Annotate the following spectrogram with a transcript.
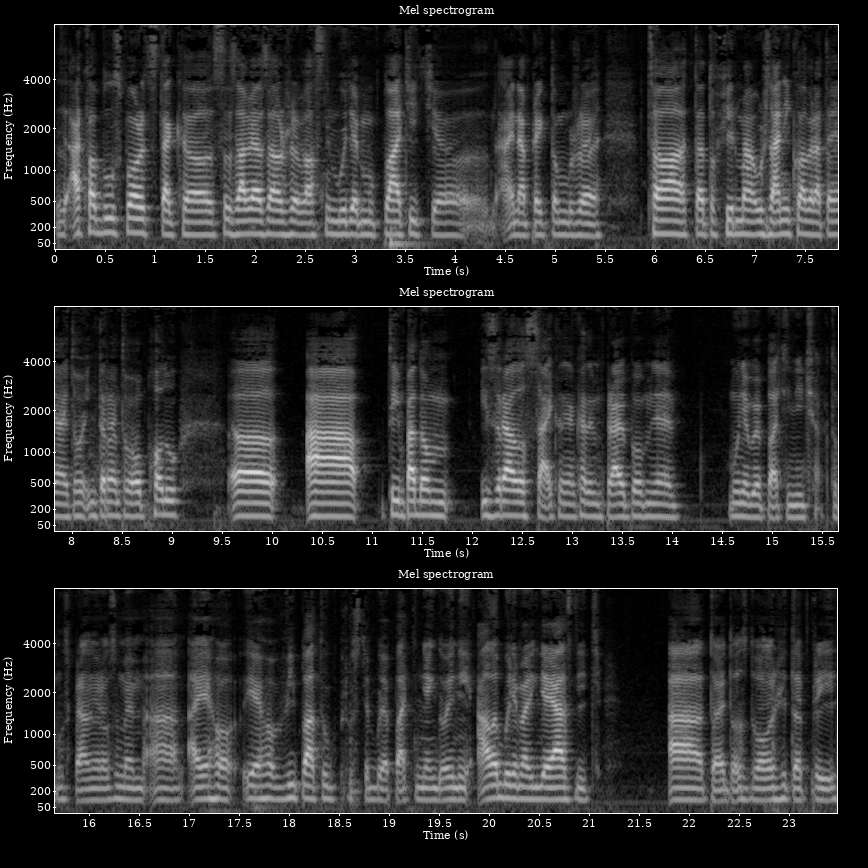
z Aqua Blue Sports, tak sa zaviazal, že vlastne bude mu platiť aj napriek tomu, že celá táto firma už zanikla vrátane aj toho internetového obchodu uh, a tým pádom Israel Cycling Academy pravdepodobne mu nebude platiť nič, ak tomu správne rozumiem a, a jeho, jeho výplatu proste bude platiť niekto iný, ale bude mať kde jazdiť a to je dosť dôležité pri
